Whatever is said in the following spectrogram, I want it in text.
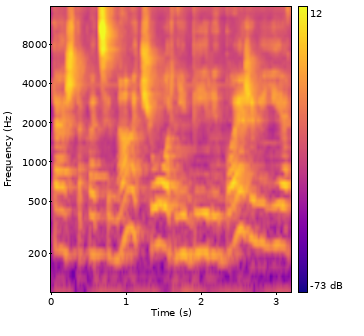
теж така ціна. Чорні, білі, бежеві є,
